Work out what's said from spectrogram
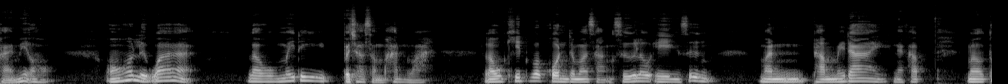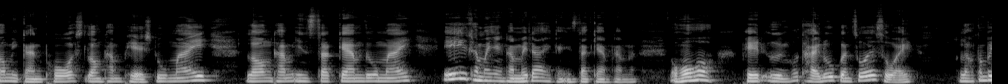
ขายไม่ออกอ๋อหรือว่าเราไม่ได้ประชาสัมพันธ์วะเราคิดว่าคนจะมาสั่งซื้อเราเอง ซึ่งมันทำไม่ได้นะครับ เราต้องมีการโพสต์ ลองทำเพจดูไหม ลองทำอินสตาแกรมดูไหม เอ๊ะทำไมยังทำไม่ได้กับอินสตาแกรมทำนะ โอ้โห เพจอื่นเขาถ่ายรูปกันสวยๆ เราต้องไป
